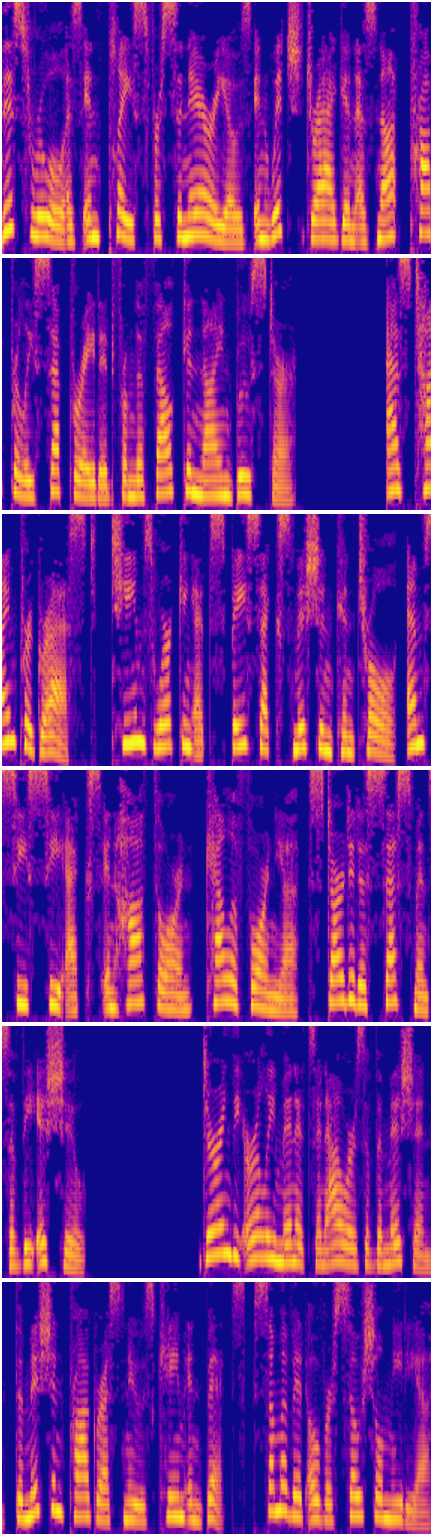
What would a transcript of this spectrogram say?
This rule is in place for scenarios in which Dragon is not properly separated from the Falcon 9 booster. As time progressed, teams working at SpaceX Mission Control MCCX in Hawthorne, California, started assessments of the issue. During the early minutes and hours of the mission, the mission progress news came in bits, some of it over social media.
